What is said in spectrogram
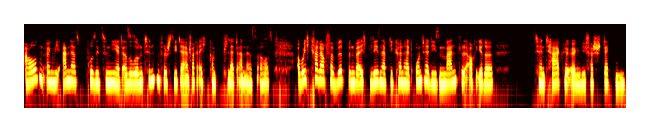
Augen irgendwie anders positioniert. Also so ein Tintenfisch sieht ja einfach echt komplett anders aus. Obwohl ich gerade auch verwirrt bin, weil ich gelesen habe, die können halt unter diesem Mantel auch ihre Tentakel irgendwie verstecken.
